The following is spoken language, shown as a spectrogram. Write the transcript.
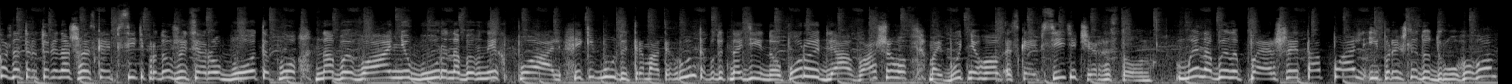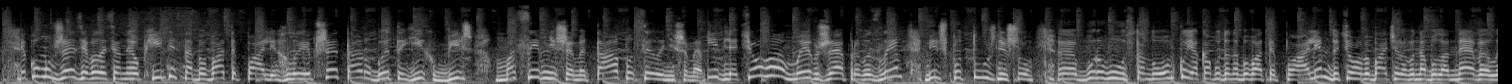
Також на території нашого Escape City продовжуються роботи по набиванню буронабивних паль, які будуть тримати ґрунт та будуть надійною опорою для вашого майбутнього Escape City Stone. Ми набили перший етап паль і перейшли до другого, якому вже з'явилася необхідність набивати палі глибше та робити їх більш масивнішими та посиленішими. І для цього ми вже привезли більш потужнішу е, бурову установку, яка буде набивати палі. До цього ви бачили, вона була невелика,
